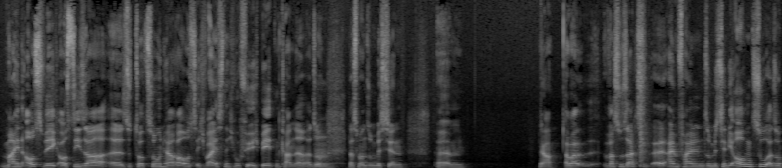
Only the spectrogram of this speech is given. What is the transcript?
mein Ausweg aus dieser äh, Situation heraus. Ich weiß nicht, wofür ich beten kann. Ne? Also, Mhm. dass man so ein bisschen ähm, ja, aber äh, was du sagst, äh, einem fallen so ein bisschen die Augen zu. Also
